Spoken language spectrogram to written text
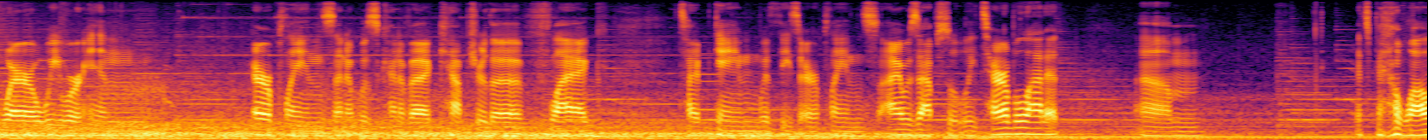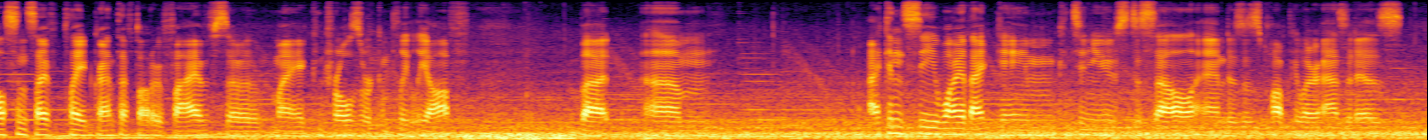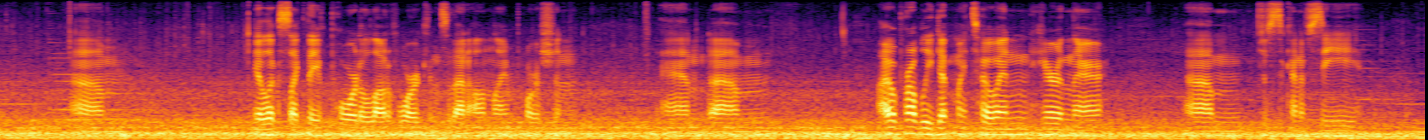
where we were in airplanes, and it was kind of a capture the flag type game with these airplanes. I was absolutely terrible at it. Um, it's been a while since I've played Grand Theft Auto 5, so my controls were completely off. But um, I can see why that game continues to sell and is as popular as it is. Um, it looks like they've poured a lot of work into that online portion, and um, I will probably dip my toe in here and there um, just to kind of see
